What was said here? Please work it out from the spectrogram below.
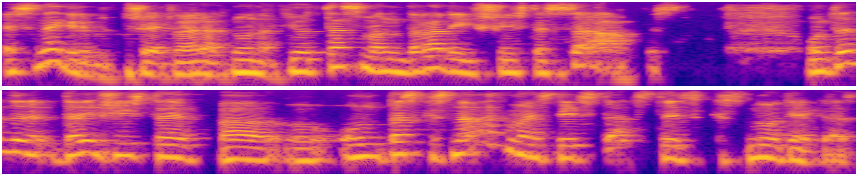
es negribu šeit vairāk nonākt, jo tas man radīs šīs sāpes. Un tad arī šīs te, uh, un tas, kas nākamais, ir tāds, kas notiekās.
